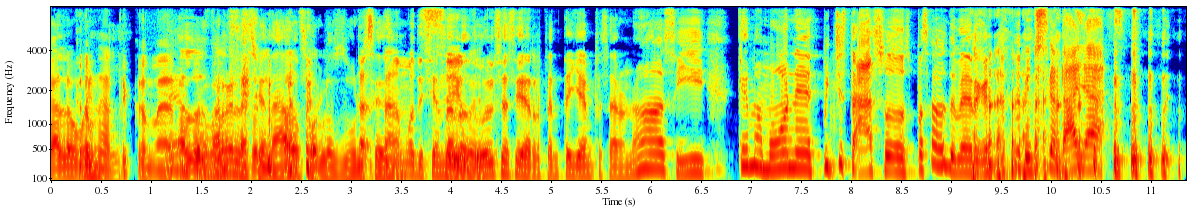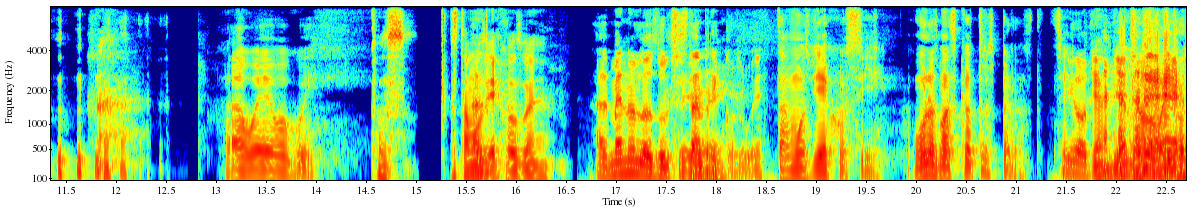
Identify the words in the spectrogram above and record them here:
Halloween al... Con madre. a los va dulces relacionado por los dulces. Estábamos diciendo Sí, los güey. dulces y de repente ya empezaron. No, sí, qué mamones, pinches tazos, pasados de verga. ¡Pinches gandallas! A huevo, güey. Entonces, estamos Al- viejos, güey. Al menos los dulces Sí, están güey. ricos, güey. Estamos viejos, sí. Unos más que otros, pero sí. Digo, Ya, ya no, güey.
